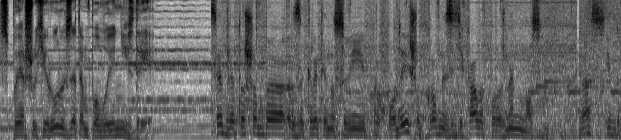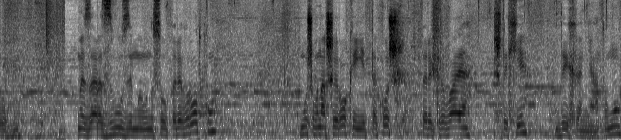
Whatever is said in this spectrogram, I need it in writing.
Спершу хірург затамповує ніздрі. Це для того, щоб е, закрити носові проходи, щоб кров не затікала в порожнину носа. Раз і другий. Ми зараз звузимо носову перегородку, тому що вона широка і також перекриває шляхи дихання. Тому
